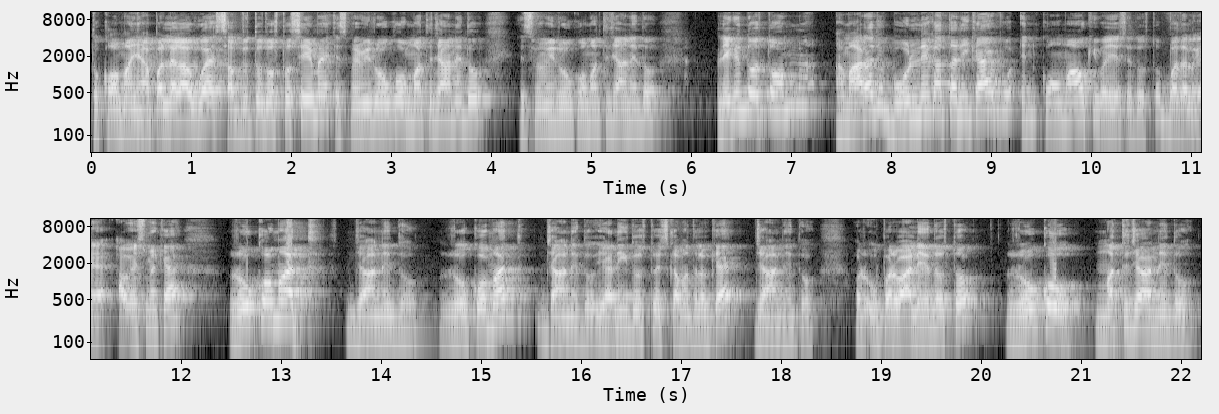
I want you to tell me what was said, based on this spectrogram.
तो कॉमा यहाँ पर लगा हुआ है। शब्द तो दोस्तों सेम है। इसमें भी रोको, मत जाने दो। इसमें भी रोको, मत जाने दो। लेकिन दोस्तों, हम, हमारा जो बोलने का तरीका है, वो इन कौमाओं की वजह से दोस्तों बदल गया है। अब इसमें क्या है? रोको मत, जाने दो। रोको मत, जाने दो। यानी दोस्तों, इसका मतलब क्या है? जाने दो। और ऊपर वाले हैं दोस्तों, रोको, मत जाने दो।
